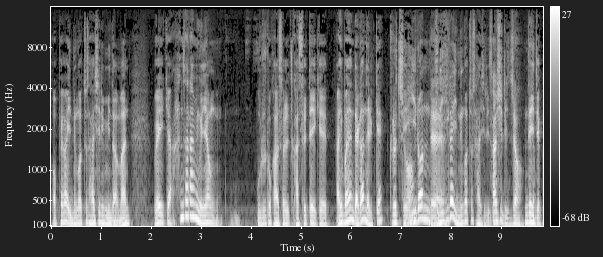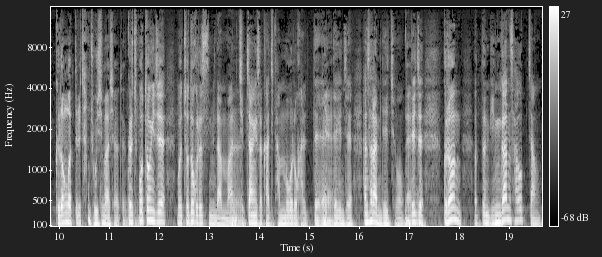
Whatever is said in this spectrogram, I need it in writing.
어폐가 있는 것도 사실입니다만 왜 이게 한 사람이 그냥 우르르 갔을 갔을 때 이게 아 이번엔 내가 낼게. 그렇죠. 이런 네. 분위기가 있는 것도 사실이죠. 사실이죠. 근데 이제 그런 것들을 참 조심하셔야 되는 그렇죠. 보통 이제 뭐 저도 그렇습니다만 네. 직장에서 같이 밥 먹으러 갈때 예. 되게 이제 한 사람이 내죠. 네. 근데 이제 그런 어떤 민간 사업장,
